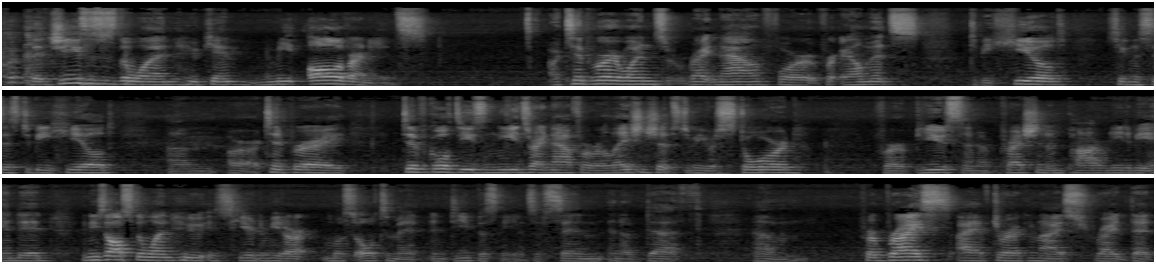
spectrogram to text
that Jesus is the one who can meet all of our needs. Our temporary ones right now for, for ailments to be healed, sicknesses to be healed, um, our, our temporary difficulties and needs right now for relationships to be restored, for abuse and oppression and poverty to be ended. And he's also the one who is here to meet our most ultimate and deepest needs of sin and of death. Um, for Bryce, I have to recognize, right, that,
